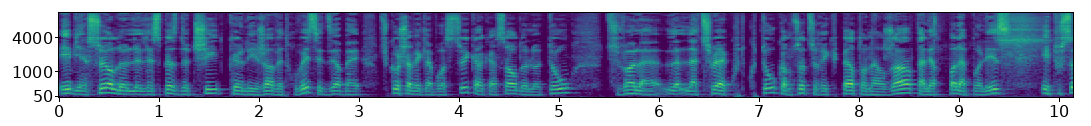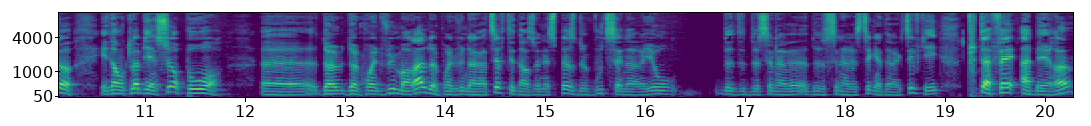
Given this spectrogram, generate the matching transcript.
Et bien sûr, le- le- l'espèce de cheat que les gens avaient trouvé, c'est de dire, ben, tu couches avec la prostituée, quand elle sort de l'auto, tu vas la, tuer à coups de couteau, comme ça, tu récupères ton argent, t'alertes pas la police, et tout ça. Et donc là, bien sûr, pour... euh, d'un point de vue moral, d'un point de vue narratif, tu es dans une espèce de bout de scénario de, de, de scénar- de scénaristique interactive qui est tout à fait aberrant.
